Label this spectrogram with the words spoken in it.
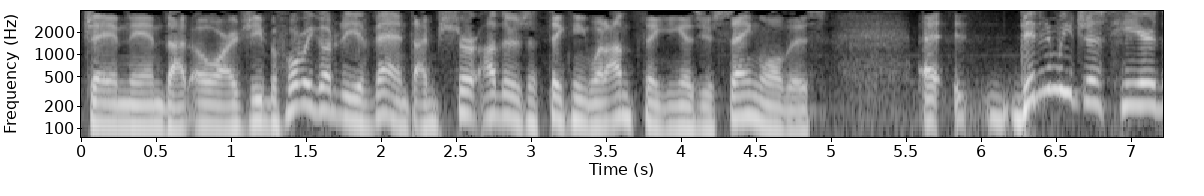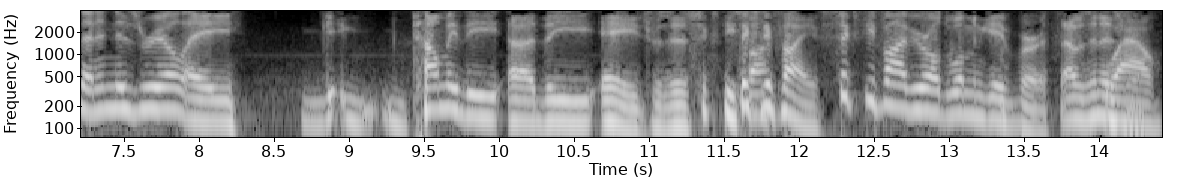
jmnam.org. Before we go to the event, I'm sure others are thinking what I'm thinking as you're saying all this. Uh, didn't we just hear that in Israel a g- tell me the uh, the age was it a 65 65. 65 year old woman gave birth that was in Israel Wow.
